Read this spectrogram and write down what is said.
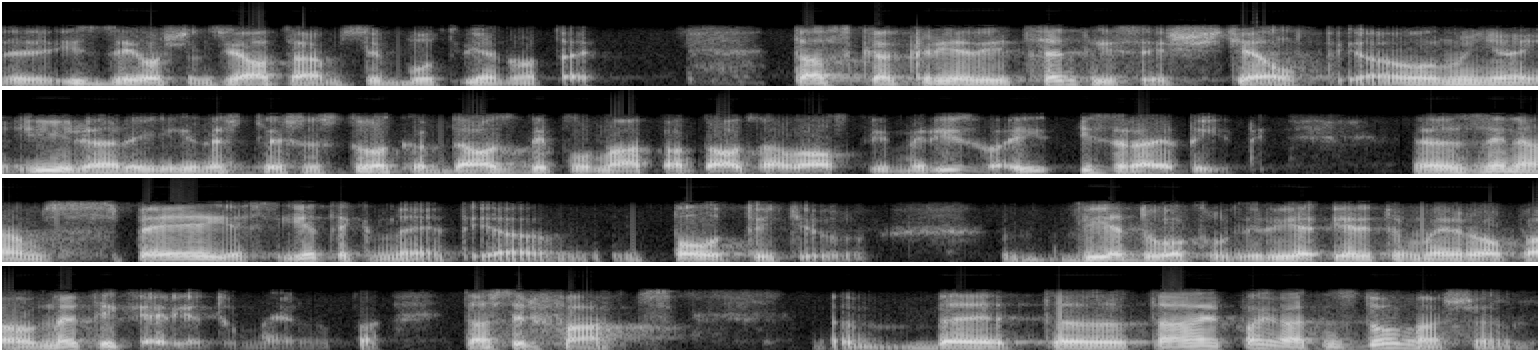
izdzīvošanas jautājums ir būt vienotai. Tas, ka Krievija centīsies šķelt, ja, un viņai ir arī investies uz to, ka daudz diplomātu no daudzām valstīm ir izraidīti, eh, zināmas spējas ietekmēt ja, politiķu viedokli Rietumē Eiropā un ne tikai Rietumē Eiropā. Tas ir fakts. Bet eh, tā ir pagātnes domāšana.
